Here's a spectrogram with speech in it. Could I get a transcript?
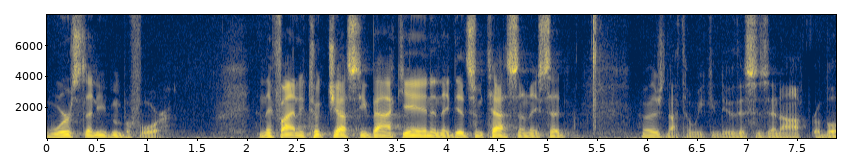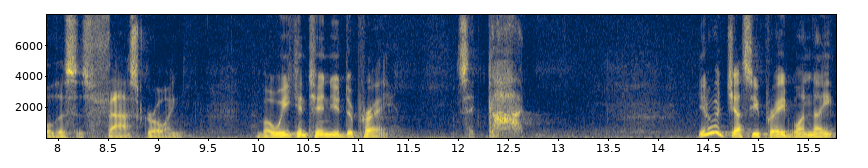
Worse than even before. And they finally took Jesse back in and they did some tests and they said, there's nothing we can do. This is inoperable. This is fast growing. But we continued to pray. said, God. You know what Jesse prayed one night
